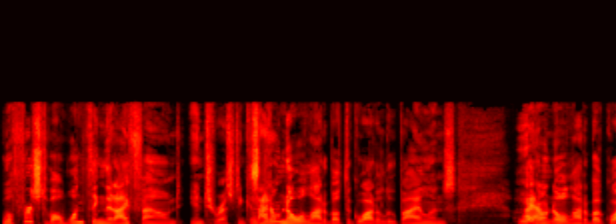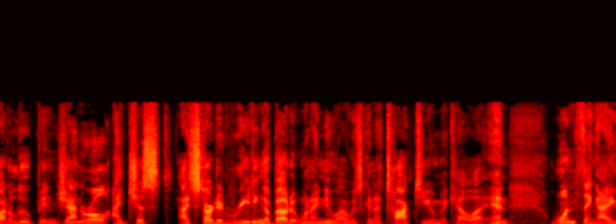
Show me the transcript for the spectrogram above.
Well, first of all, one thing that I found interesting because mm-hmm. I don't know a lot about the Guadeloupe Islands, yeah. I don't know a lot about Guadeloupe in general. I just I started reading about it when I knew I was going to talk to you, Mickela. And one thing I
